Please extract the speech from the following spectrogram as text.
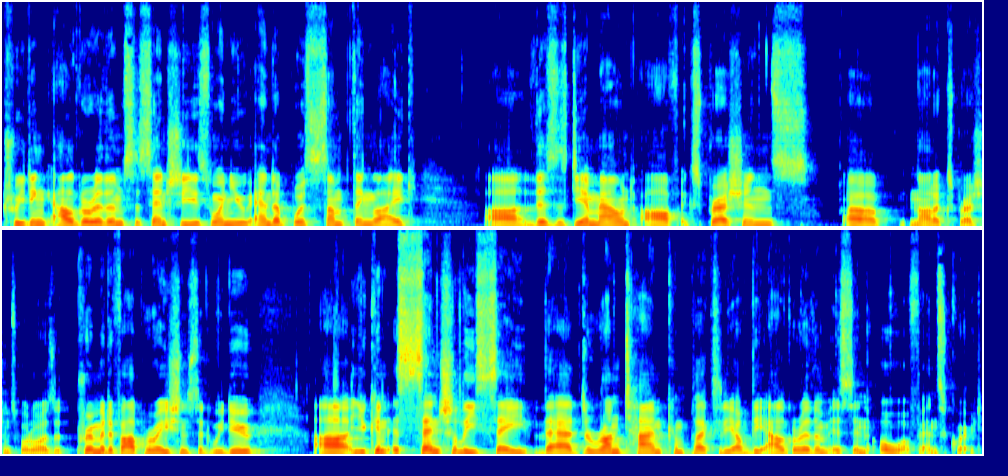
treating algorithms essentially is when you end up with something like uh, this is the amount of expressions, uh, not expressions, what was it? Primitive operations that we do. Uh, you can essentially say that the runtime complexity of the algorithm is in O of n squared.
